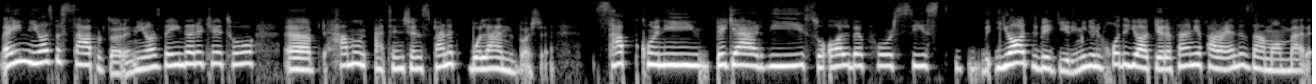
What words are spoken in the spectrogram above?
و این نیاز به صبر داره. نیاز به این داره که تو همون attention span ت بلند باشه. صبر کنی بگردی سوال بپرسی یاد بگیری. می‌دونی خود یاد گرفتن یه فرایند زمان بره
